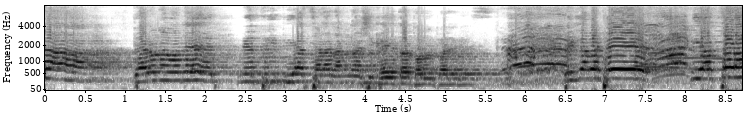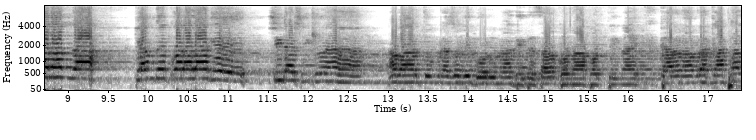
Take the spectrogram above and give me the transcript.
না। কারণ আমাদের নেত্রী পেঁয়াজ ছাড়া রান্না শিখাই ওই পারে গেছে। ঠিক ছাড়া রান্না কেমনে করা লাগে সেটা শিখলাম। আবার তোমরা যদি গরু না দিতে চাও, কোনো আপত্তি নাই, কারণ আমরা কাঁঠাল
